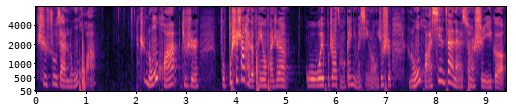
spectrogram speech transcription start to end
是住在龙华。这龙华就是我不是上海的朋友，反正我我也不知道怎么跟你们形容。就是龙华现在呢算是一个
